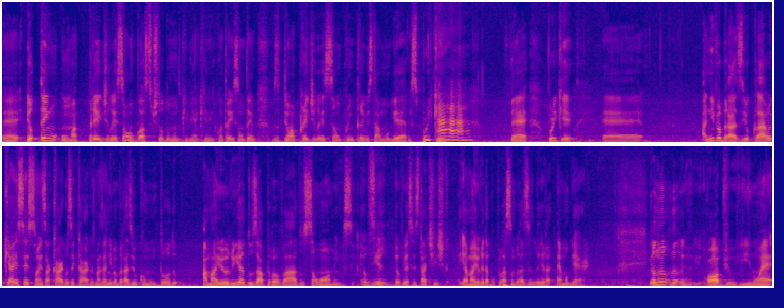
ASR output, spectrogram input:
É, eu tenho uma predileção, eu gosto de todo mundo que vem aqui, quanto a isso não tenho, mas eu tenho uma predileção por entrevistar mulheres. Por quê? Ah. É, por quê? É, a nível Brasil, claro que há exceções, há cargos e cargos, mas a nível Brasil como um todo, a maioria dos aprovados são homens. Eu vi, eu vi essa estatística. E a maioria da população brasileira é mulher. Eu não, não, óbvio, e não é,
